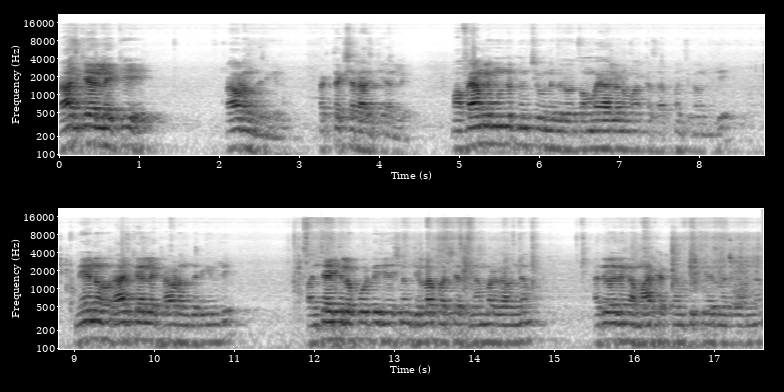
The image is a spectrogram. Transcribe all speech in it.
రాజకీయాల్లోకి రావడం జరిగింది. ప్రత్యక్ష రాజకీయాల్లోకి. మా ఫ్యామిలీ ముందు నుంచి ఉన్నది తొంభై ఆరులో మా అక్క సర్పంచ్గా ఉంది. నేను రాజకీయాల్లోకి రావడం జరిగింది. పంచాయతీలో పోటీ చేసినాం జిల్లా పరిషత్ మెంబర్గా ఉన్నాం. అదేవిధంగా మార్కెట్ కమిటీ చైర్మన్గా ఉన్నాం.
